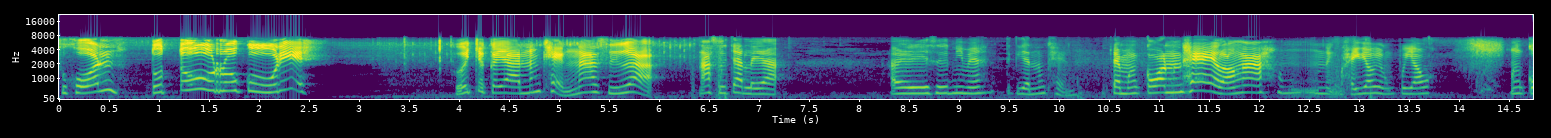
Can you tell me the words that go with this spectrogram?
ทุกคนตุ๊ตู้รูกูดิเฮ้ยจักรยานน้ำแข็งน่าซื้ออะน่าซื้อจัดเลยอะไอซื้อนี่ไหมจักรยานน้ำแข็ง แต่มังกรมันเท่เหรอไงหนึ่งไผ่เย้ายังเปรี้ยว มังก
